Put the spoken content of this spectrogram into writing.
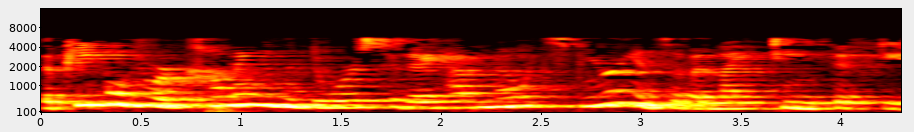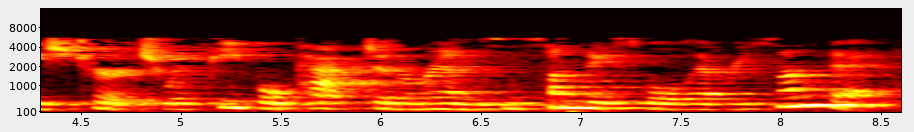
The people who are coming in the doors today have no experience of a 1950s church with people packed to the rims in Sunday school every Sunday.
